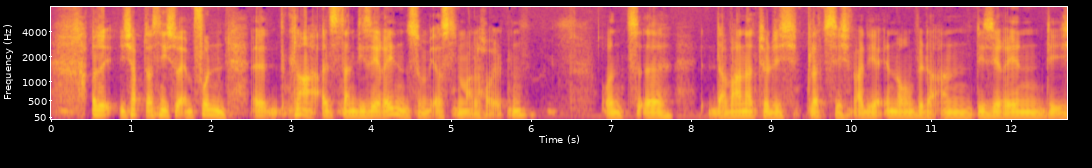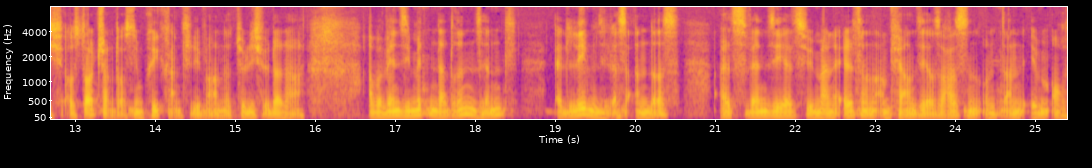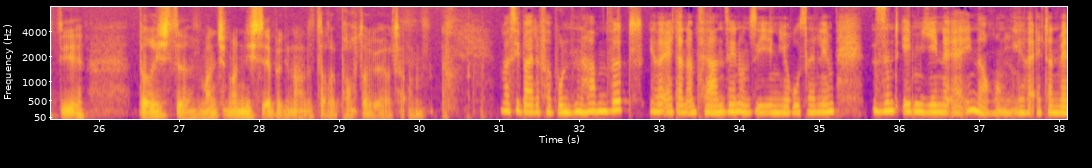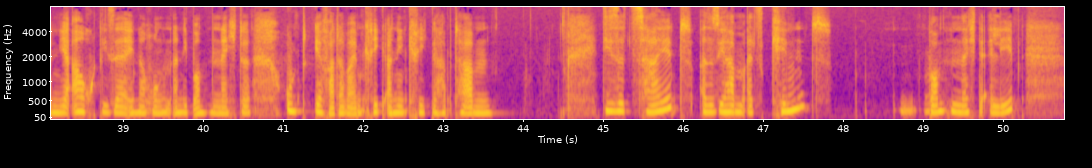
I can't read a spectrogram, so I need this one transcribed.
Also ich habe das nicht so empfunden. Äh, klar, als dann die Sirenen zum ersten Mal heulten und äh, da war natürlich plötzlich war die Erinnerung wieder an die Sirenen, die ich aus Deutschland, aus dem Krieg kannte. Die waren natürlich wieder da. Aber wenn sie mitten da drin sind, erleben sie das anders als wenn sie jetzt wie meine Eltern am Fernseher saßen und dann eben auch die Berichte manchmal nicht sehr begnadeter Reporter gehört haben. Was sie beide verbunden haben wird, ihre Eltern am Fernsehen und sie in Jerusalem, sind eben jene Erinnerungen. Ja. Ihre Eltern werden ja auch diese Erinnerungen ja. an die Bombennächte und ihr Vater war im Krieg, an den Krieg gehabt haben. Diese Zeit, also sie haben als Kind Bombennächte erlebt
